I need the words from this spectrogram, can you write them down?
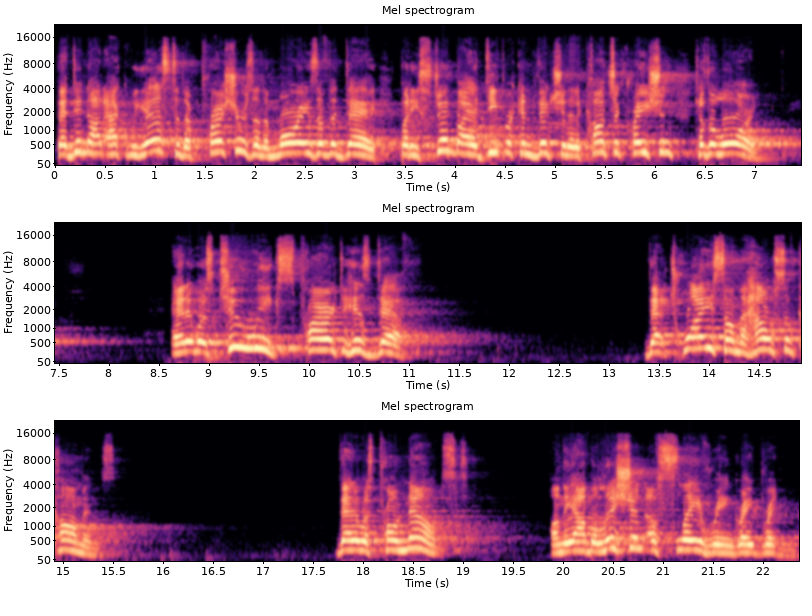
that did not acquiesce to the pressures and the mores of the day, but he stood by a deeper conviction and a consecration to the Lord. And it was two weeks prior to his death that twice on the House of Commons that it was pronounced on the abolition of slavery in Great Britain.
